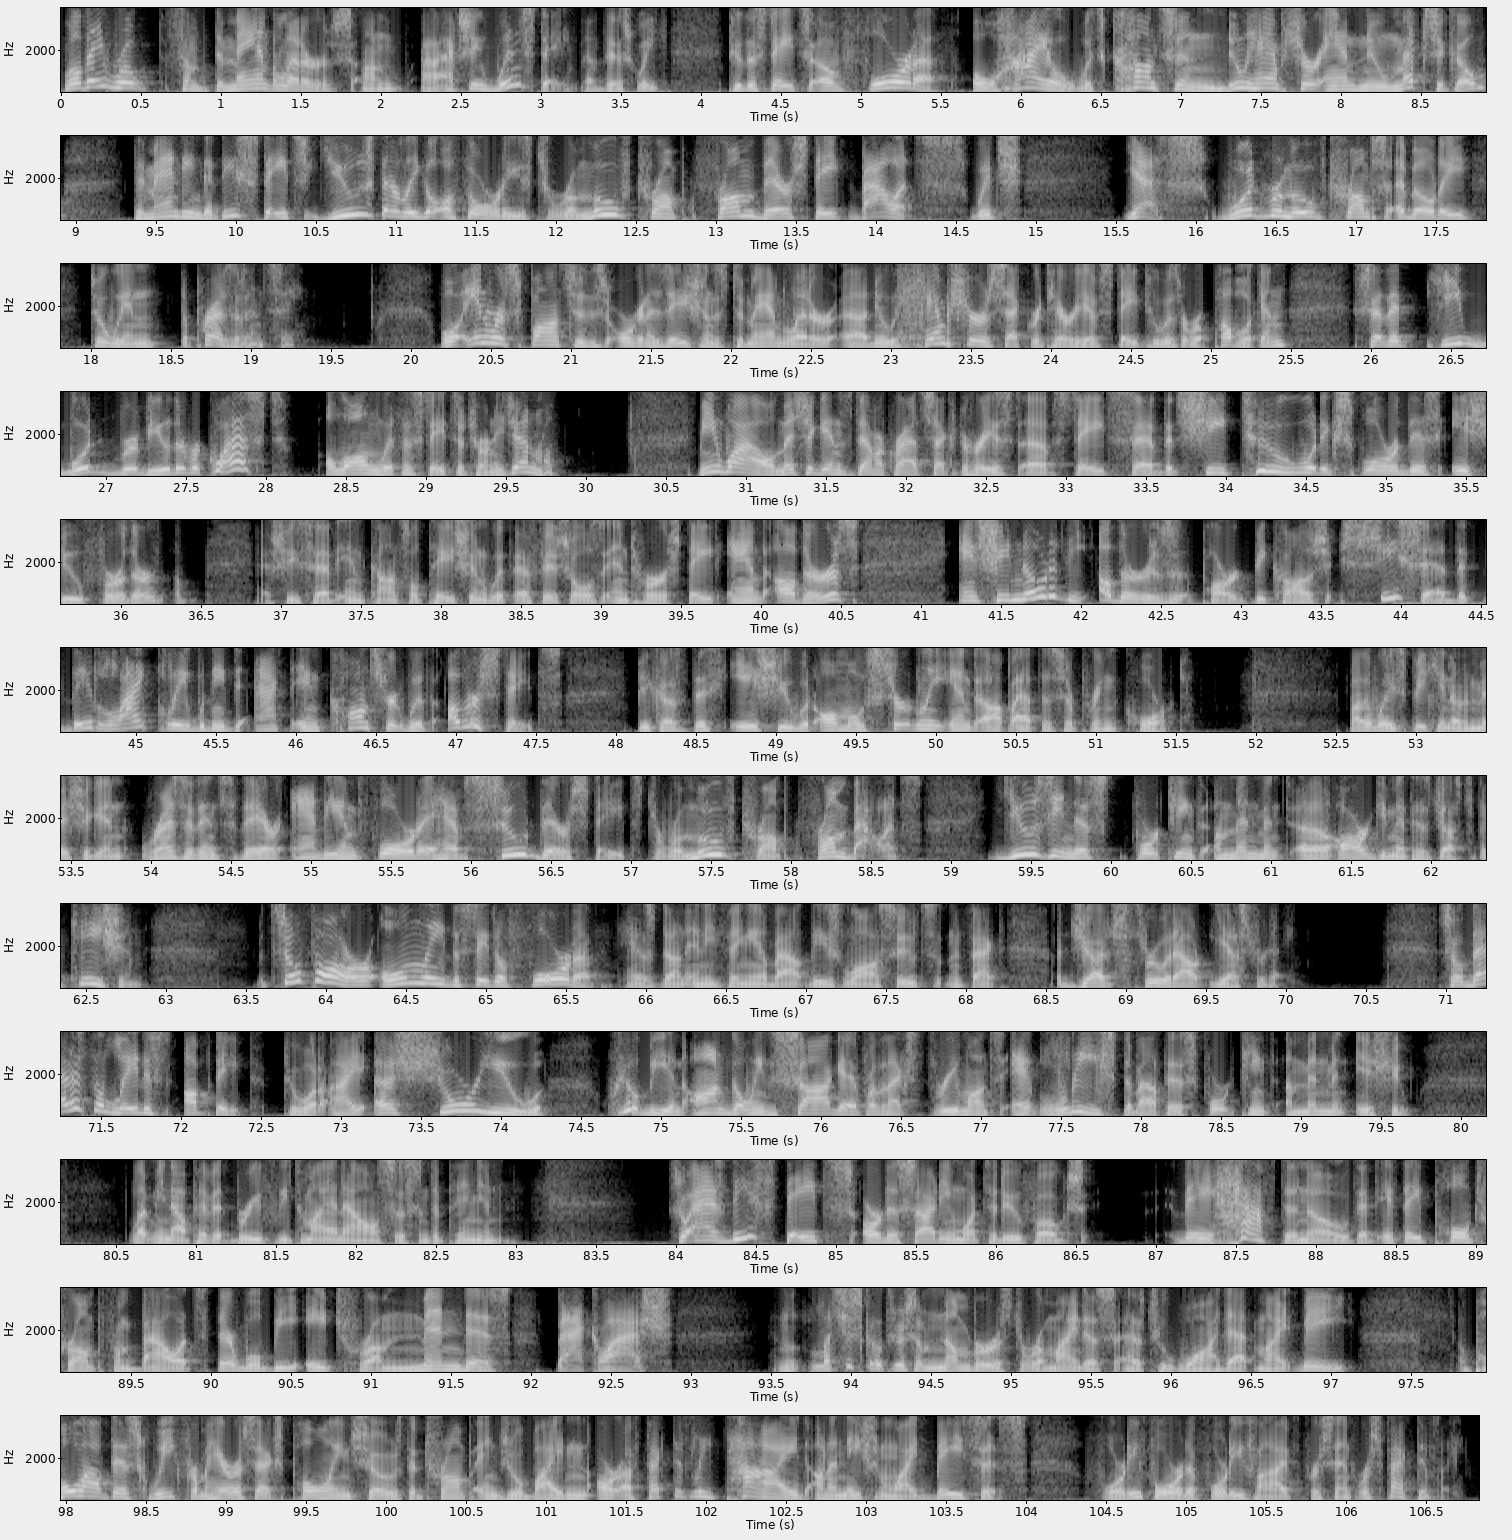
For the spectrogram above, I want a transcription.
Well, they wrote some demand letters on uh, actually Wednesday of this week to the states of Florida, Ohio, Wisconsin, New Hampshire, and New Mexico, demanding that these states use their legal authorities to remove Trump from their state ballots, which yes, would remove Trump's ability to win the presidency. Well, in response to this organization's demand letter, a New Hampshire Secretary of State, who was a Republican, said that he would review the request along with the state's Attorney General. Meanwhile, Michigan's Democrat Secretary of State said that she too would explore this issue further, as she said, in consultation with officials in her state and others. And she noted the others part because she said that they likely would need to act in concert with other states because this issue would almost certainly end up at the Supreme Court. By the way, speaking of Michigan, residents there and in Florida have sued their states to remove Trump from ballots using this 14th Amendment uh, argument as justification. But so far, only the state of Florida has done anything about these lawsuits. In fact, a judge threw it out yesterday. So that is the latest update to what I assure you will be an ongoing saga for the next three months at least about this 14th Amendment issue. Let me now pivot briefly to my analysis and opinion. So, as these states are deciding what to do, folks, they have to know that if they pull Trump from ballots, there will be a tremendous backlash. And let's just go through some numbers to remind us as to why that might be. A poll out this week from HarrisX polling shows that Trump and Joe Biden are effectively tied on a nationwide basis, 44 to 45 percent respectively.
